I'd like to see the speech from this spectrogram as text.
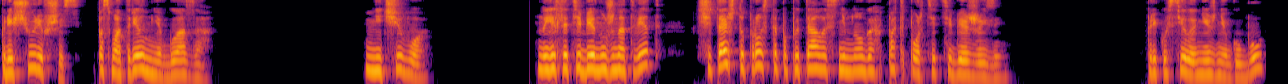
Прищурившись, посмотрел мне в глаза. «Ничего. Но если тебе нужен ответ, считай, что просто попыталась немного подпортить тебе жизнь». Прикусила нижнюю губу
